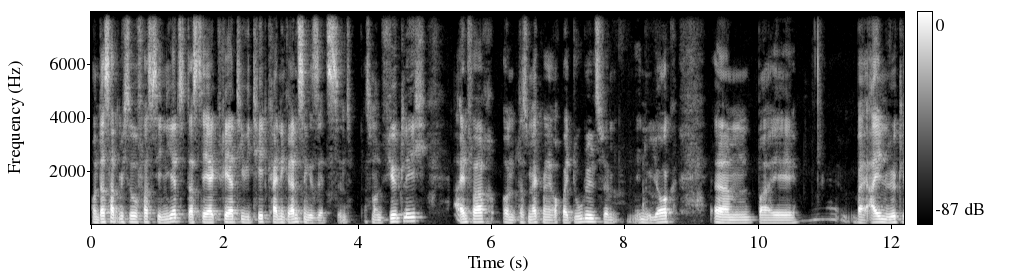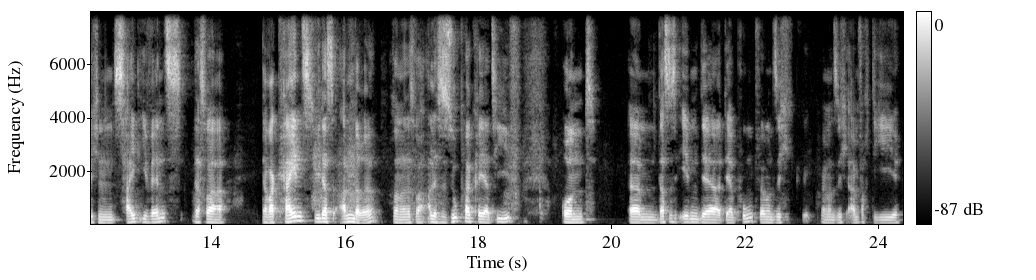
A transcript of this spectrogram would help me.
und das hat mich so fasziniert, dass der Kreativität keine Grenzen gesetzt sind. Dass man wirklich einfach, und das merkt man ja auch bei Doodles in New York, ähm, bei, bei allen möglichen Side-Events, das war, da war keins wie das andere, sondern das war alles super kreativ. Und ähm, das ist eben der, der Punkt, wenn man sich, wenn man sich einfach die,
